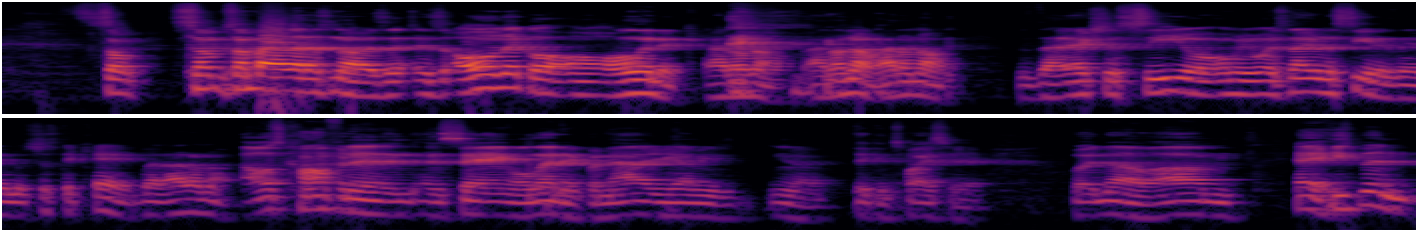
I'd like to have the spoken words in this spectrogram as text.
So some somebody let us know. Is it is Olynyk or, or Olynyk? I don't know. I don't know. I don't know. Is that extra C or I mean, it's not even a C in his name. It's just a K. But I don't know. I was confident in, in saying Olynyk, but now you got me, you know, thinking twice here. But no, um, hey, he's been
